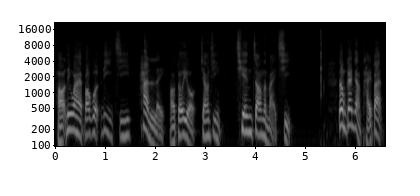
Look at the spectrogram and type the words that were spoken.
好，另外还包括利基、汉磊，好都有将近千张的买气。那我们刚才讲台办，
